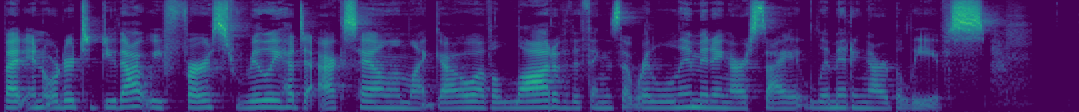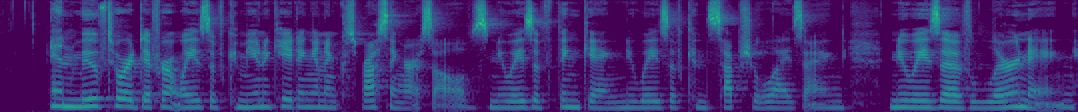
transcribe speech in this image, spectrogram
But in order to do that, we first really had to exhale and let go of a lot of the things that were limiting our sight, limiting our beliefs and move toward different ways of communicating and expressing ourselves, new ways of thinking, new ways of conceptualizing, new ways of learning.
